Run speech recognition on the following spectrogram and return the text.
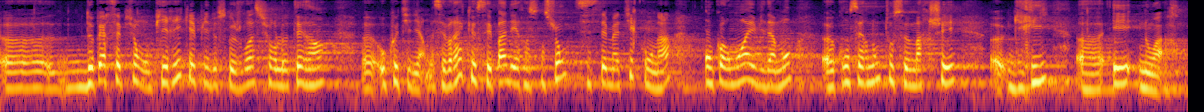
euh, perception empirique et puis de ce que je vois sur le terrain euh, au quotidien. Mais c'est vrai que c'est pas des recensions systématiques qu'on a, encore moins évidemment concernant tout ce marché gris et noir.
